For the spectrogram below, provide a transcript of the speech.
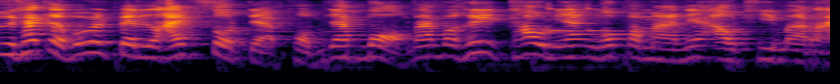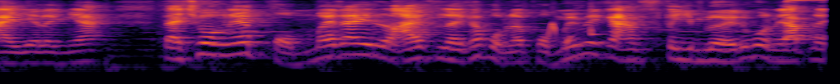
คือถ้าเกิดว่ามันเป็นไลฟ์สดเนี่ยผมจะบอกได้ว่าเฮ้ยเท่านี้งบประมาณนี้เอาทีมอะไรอะไรเงี้ย แต่ช่วงนี้ผมไม่ได้ไลฟ์เลยครับผมนะผมไม่มีการสตรีมเลยทุกคนครับใน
